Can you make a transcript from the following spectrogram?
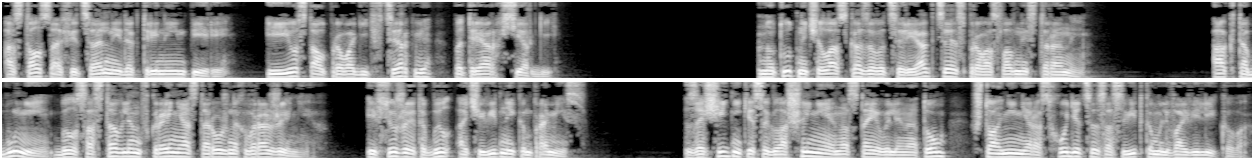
остался официальной доктриной империи, и ее стал проводить в церкви патриарх Сергий. Но тут начала сказываться реакция с православной стороны. Акт об унии был составлен в крайне осторожных выражениях, и все же это был очевидный компромисс. Защитники соглашения настаивали на том, что они не расходятся со свитком Льва Великого,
